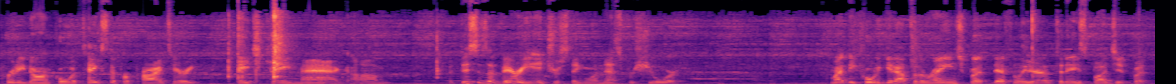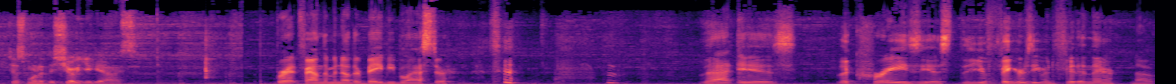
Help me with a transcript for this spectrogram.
pretty darn cool. It takes the proprietary HK mag, um, but this is a very interesting one, that's for sure. Might be cool to get out to the range, but definitely out of today's budget, but just wanted to show you guys. Brett found them another baby blaster. that is the craziest. Do your fingers even fit in there? No.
